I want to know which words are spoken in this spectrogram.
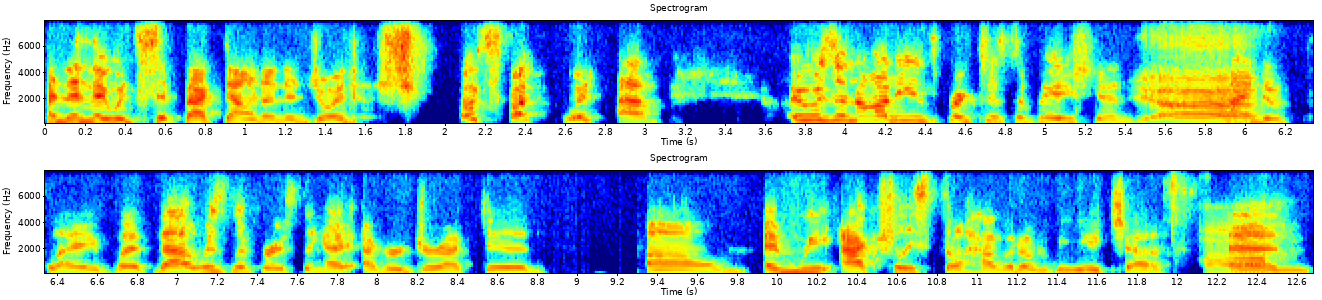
And then they would sit back down and enjoy the show so i would have it was an audience participation yeah. kind of play but that was the first thing i ever directed. Um, and we actually still have it on vhs Oh, and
